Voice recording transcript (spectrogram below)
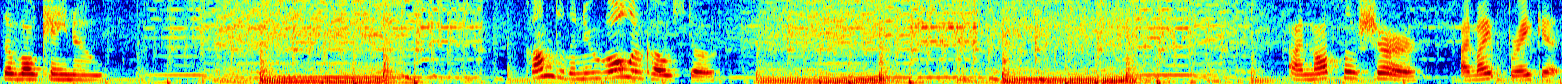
the volcano. Come to the new roller coaster. I'm not so sure. I might break it.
